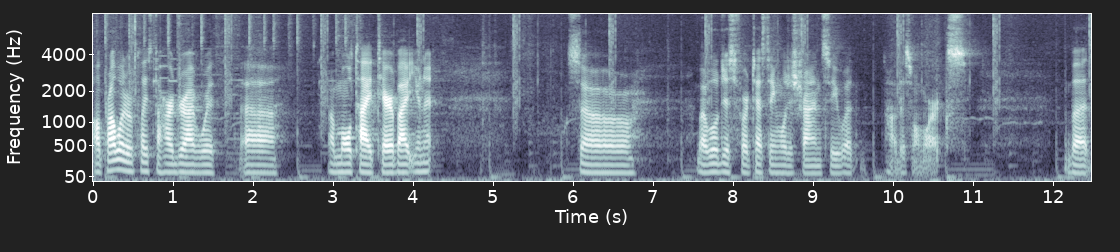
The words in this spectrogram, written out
I'll probably replace the hard drive with uh, a multi-terabyte unit. So, but we'll just, for testing, we'll just try and see what how this one works. But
